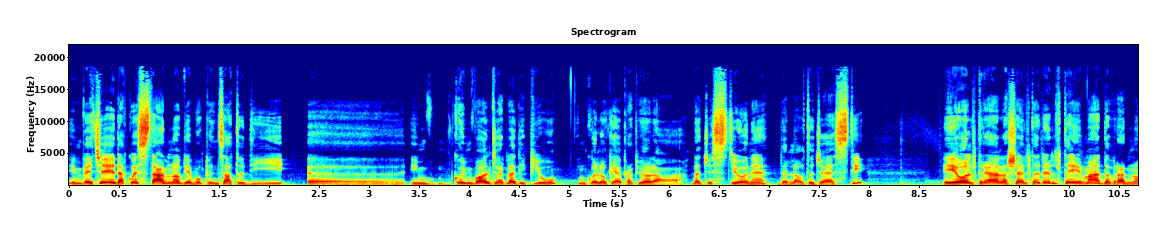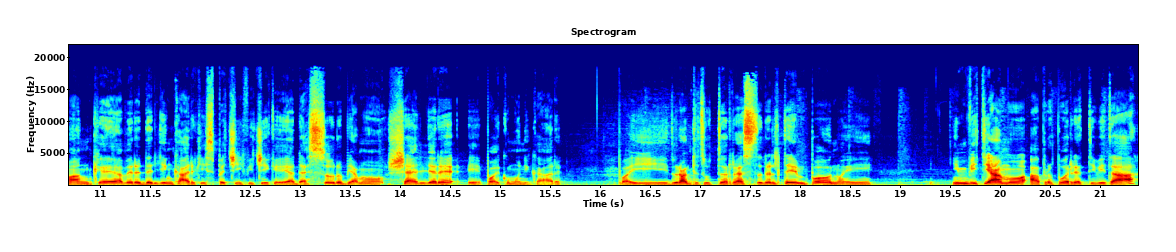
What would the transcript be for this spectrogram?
Invece da quest'anno abbiamo pensato di eh, in- coinvolgerla di più in quello che è proprio la, la gestione dell'autogesti e oltre alla scelta del tema dovranno anche avere degli incarichi specifici che adesso dobbiamo scegliere e poi comunicare. Poi durante tutto il resto del tempo noi invitiamo a proporre attività,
